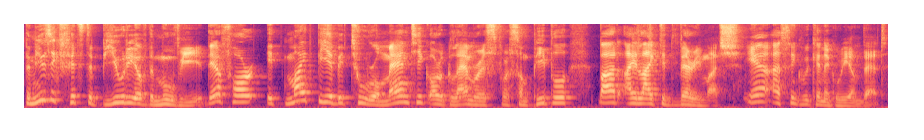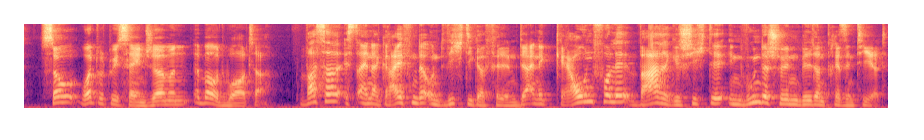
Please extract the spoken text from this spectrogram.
The music fits the beauty of the movie, therefore, it might be a bit too romantic or glamorous for some people, but I liked it very much. Yeah, I think we can agree on that. So, what would we say in German about water? Wasser ist ein ergreifender und wichtiger Film, der eine grauenvolle, wahre Geschichte in wunderschönen Bildern präsentiert.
